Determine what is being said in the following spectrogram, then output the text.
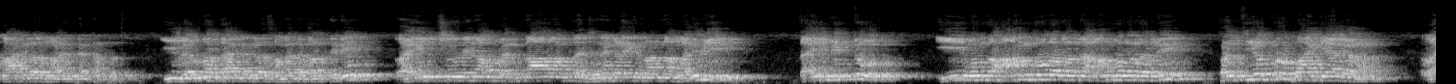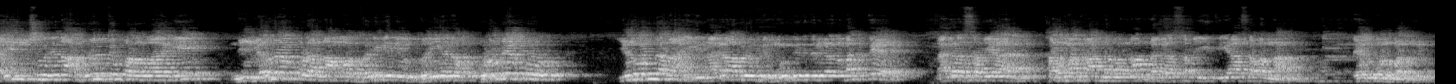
ಪ್ಲಾಟ್ಗಳು ಮಾಡಿರ್ತಕ್ಕಂಥದ್ದು. ಇವೆಲ್ಲ ದಾಖಲೆಗಳ ಸಮೇತ ಬರ್ತೀನಿ ರಾಯಚೂರಿನ ಪ್ರಜ್ಞಾವಂತ ಜನಗಳಿಗೆ ನನ್ನ ಮನವಿ. ದಯವಿಟ್ಟು ಈ ಒಂದು ಆಂದೋಲನದ ಆಂದೋಲನದಲ್ಲಿ ಪ್ರತಿಯೊಬ್ಬರು ಭಾಗಿಯಾಗೋಣ. ರಾಯಚೂರಿನ ಅಭಿವೃದ್ಧಿ ಪರವಾಗಿ ನೀವೆಲ್ಲರೂ ಕೂಡ ನಮ್ಮ ಧ್ವನಿಗೆ ನೀವು ಧ್ವನಿಯನ್ನು ಕೊಡಬೇಕು. ಇದೊಂದಲ್ಲ ಈ ನಗರಾಭಿವೃದ್ಧಿ ಮುಂದಿನ ದಿನಗಳಲ್ಲಿ ಮತ್ತೆ ನಗರಸಭೆಯ ಕರ್ಮಕಾಂಡವನ್ನ, ನಗರಸಭೆ ಇತಿಹಾಸವನ್ನ ತೆಗೆದುಕೊಂಡು ಬರ್ತೀವಿ.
